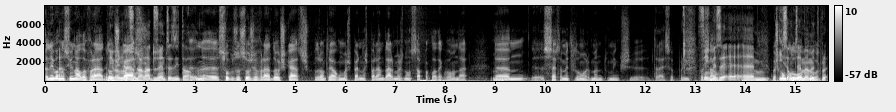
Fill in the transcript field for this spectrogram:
A nível ah. nacional haverá dois casos. A nível nacional há 200 e tal. Uh, sobre os Açores haverá dois casos que poderão ter algumas pernas para andar, mas não se sabe para que lado é que vão andar. Uhum. Um, certamente Dom Armando Domingos uh, terá essa preocupação. Sim, mas, uh, um, mas isso é um tema muito.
